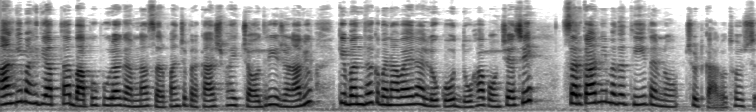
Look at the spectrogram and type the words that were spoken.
આ અંગે માહિતી આપતા બાપુપુરા ગામના સરપંચ પ્રકાશભાઈ ચૌધરીએ જણાવ્યું કે બંધક બનાવાયેલા લોકો દોહા પહોંચ્યા છે. સરકારની મદદથી તેમનો છુટકારો થયો છે.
